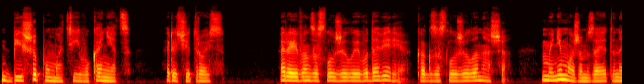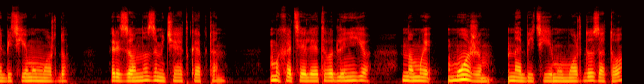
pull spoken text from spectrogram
«Бишопу, мать его, конец», — рычит Ройс. Рейвен заслужила его доверие, как заслужила наша. Мы не можем за это набить ему морду», — резонно замечает Кэптон. «Мы хотели этого для неё, но мы можем набить ему морду за то,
